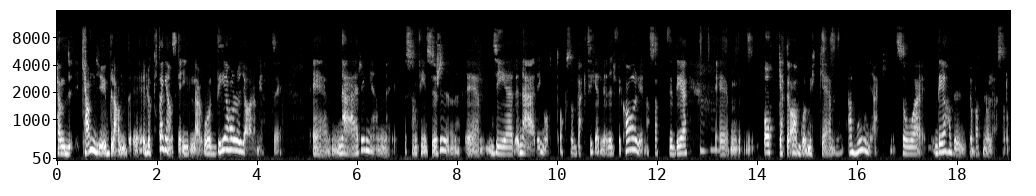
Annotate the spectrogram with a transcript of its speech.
kan, kan det ju ibland eh, lukta ganska illa. Och det har att göra med att eh, näringen som finns i urin eh, ger näring åt också bakterier i fekalierna. Så det, mm. eh, och att det avgår mycket ammoniak. Så det har vi jobbat med att lösa. Då.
